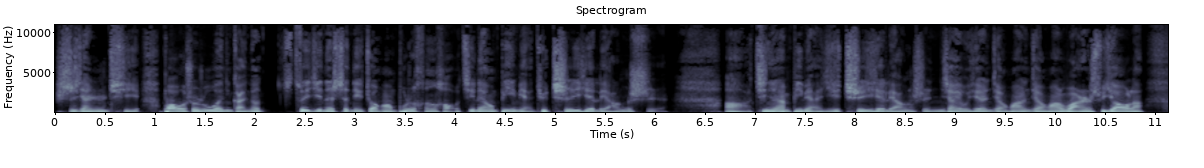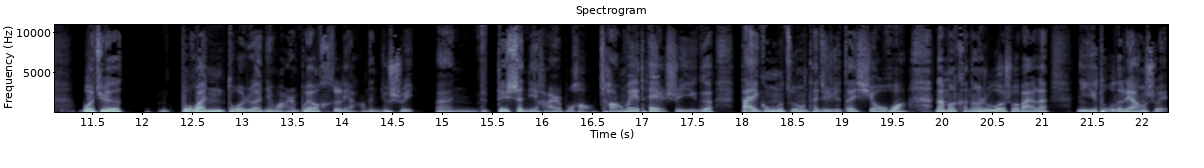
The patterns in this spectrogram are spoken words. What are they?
时间日期，包括说，如果你感觉最近的身体状况不是很好，尽量避免去吃一些凉食，啊，尽量避免去吃一些凉食。你像有些人讲话，你讲话晚上睡觉了，我觉得不管你多热，你晚上不要喝凉的，你就睡，嗯，对身体还是不好。肠胃它也是一个代工的作用，它就是在消化。那么可能如果说白了，你一肚子凉水，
